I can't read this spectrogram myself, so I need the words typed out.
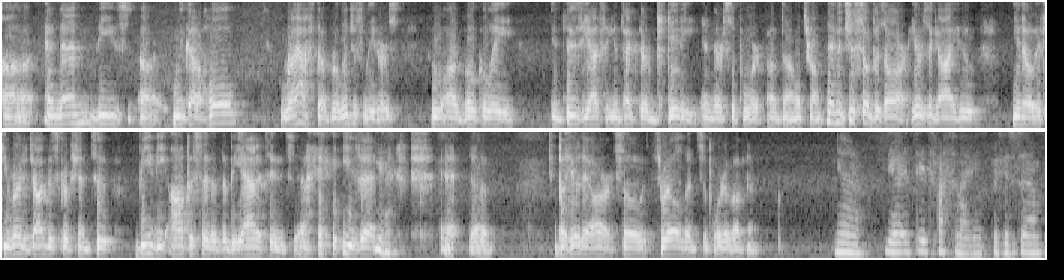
uh, and then these, uh, we've got a whole raft of religious leaders who are vocally enthusiastic. In fact, they're giddy in their support of Donald Trump. And it's just so bizarre. Here's a guy who, you know, if you wrote a job description to be the opposite of the Beatitudes. He's at. yeah. And, uh, but here they are, so thrilled and supportive of him. Yeah, yeah, it's it's fascinating because, um,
